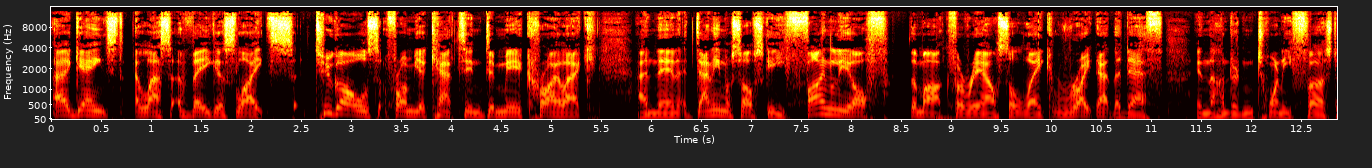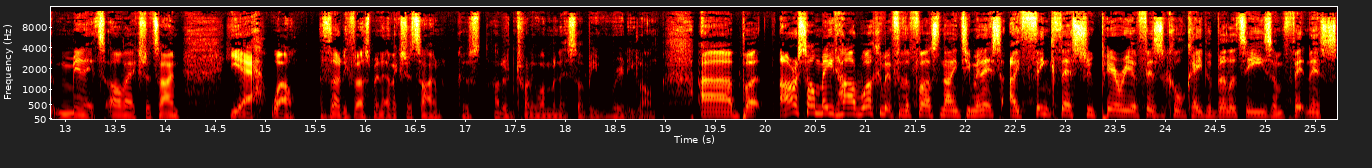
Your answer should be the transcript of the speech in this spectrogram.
against Las Vegas Lights. Two goals from your captain, Damir Kreilach, and then Danny Musovski finally off the mark for Real Salt Lake right at the death in the 121st minute of extra time. Yeah, well, the 31st minute of extra time because 121 minutes will be really long. Uh, but RSL made hard work of it for the first 90 minutes. I think their superior physical capabilities and fitness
